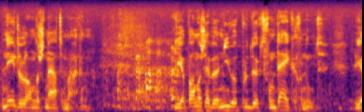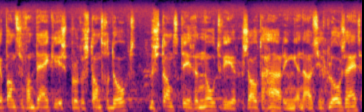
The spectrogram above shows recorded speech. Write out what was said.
Nederlanders na te maken. De Japanners hebben een nieuwe product Van Dijken genoemd. De Japanse Van Dijken is protestant gedoopt... bestand tegen noodweer, zoute haring en uitzichtloosheid...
